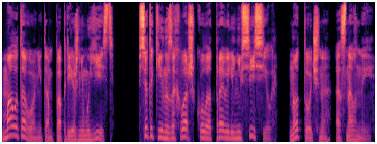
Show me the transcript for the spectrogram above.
Мало того, они там по-прежнему есть. Все-таки на захват школы отправили не все силы, но точно основные.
